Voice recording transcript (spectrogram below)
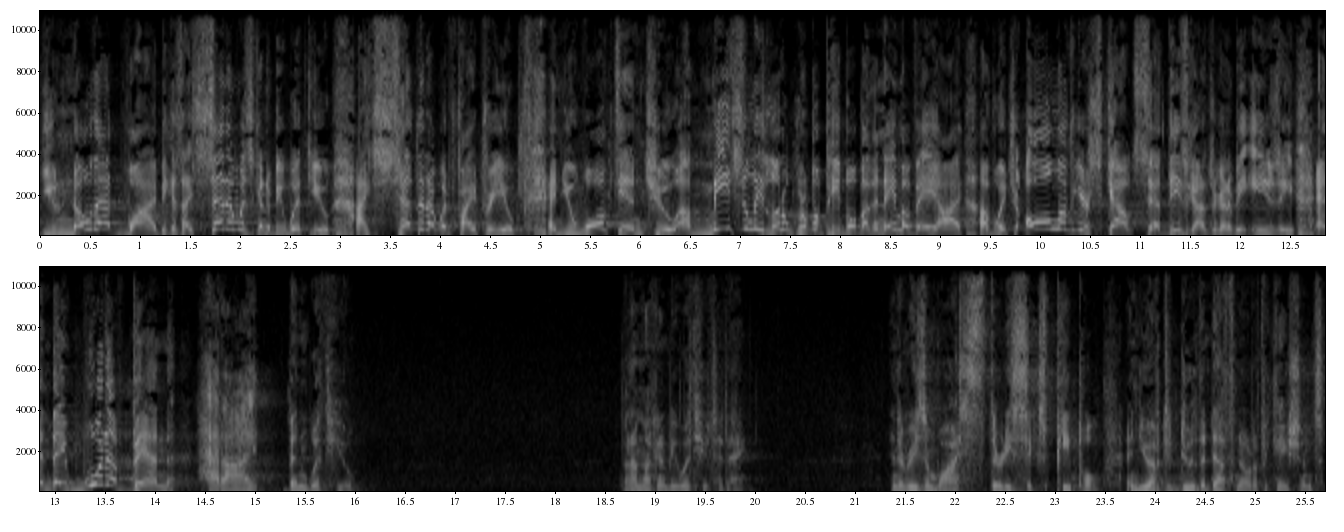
you know that why? Because I said I was going to be with you. I said that I would fight for you. And you walked into a measly little group of people by the name of Ai, of which all of your scouts said these guys are going to be easy. And they would have been had I been with you. But I'm not going to be with you today. And the reason why 36 people, and you have to do the death notifications,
